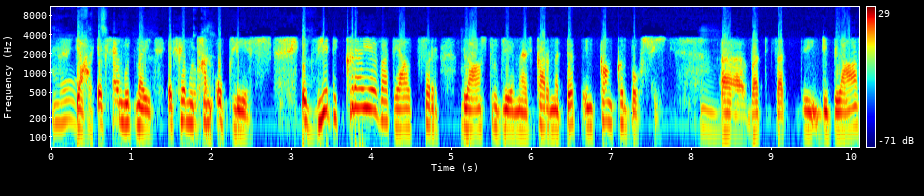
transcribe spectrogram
Mooi. Ja, ek sê moet my ek sê moet Okay. gaan oplees. Ek weet die krye wat help vir blaasprobleme is karmedip en kankerbossie. Mm. Uh wat wat die die blaas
